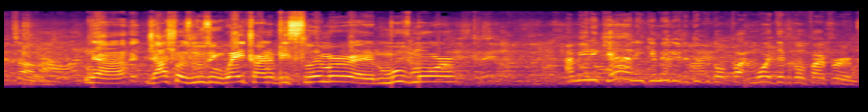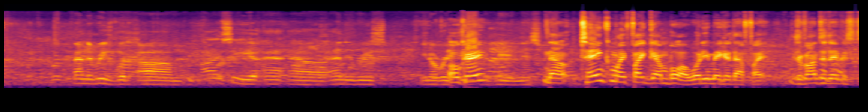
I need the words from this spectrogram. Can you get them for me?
That's all, bro. Now, Joshua's losing weight, trying to be slimmer, and move more. I mean, he can. He can make it a difficult fight, more difficult fight for Andy Ruiz. But um, I see uh, uh, Andy Ruiz, you know, Okay. Now, Tank might fight Gamboa. What do you make of that fight? Gervonta Davis,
